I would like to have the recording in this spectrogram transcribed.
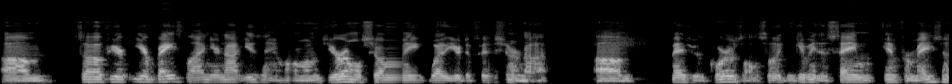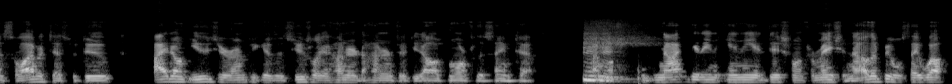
Um, so if you're your baseline, you're not using any hormones, urine will show me whether you're deficient or not. Um, measure the cortisol, so it can give me the same information a saliva test would do. I don't use urine because it's usually 100 to 150 dollars more for the same test. Mm-hmm. I'm not getting any additional information. Now, other people say, well,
